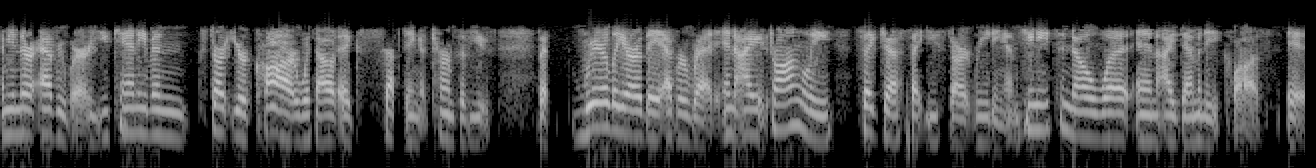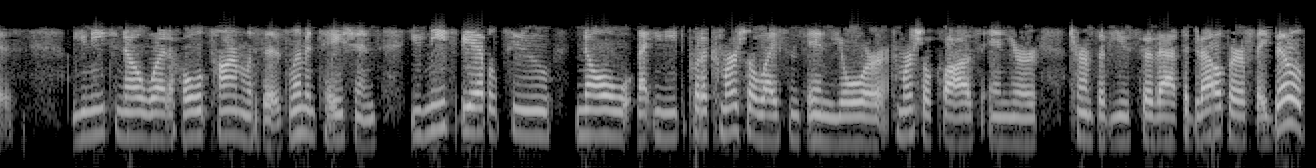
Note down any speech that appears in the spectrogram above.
I mean, they're everywhere. You can't even start your car without accepting a terms of use. But rarely are they ever read. And I strongly suggest that you start reading them. You need to know what an indemnity clause is. You need to know what holds harmless is, limitations. You need to be able to know that you need to put a commercial license in your commercial clause in your terms of use so that the developer, if they build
